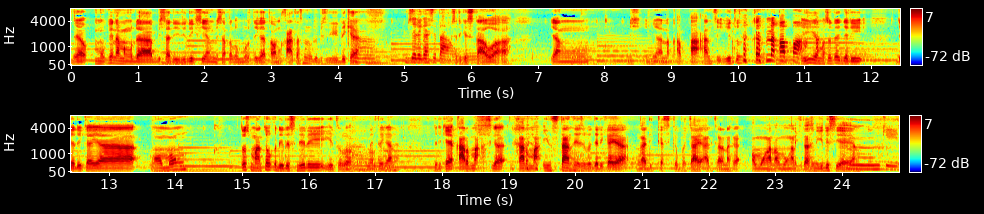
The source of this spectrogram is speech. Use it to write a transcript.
ya mungkin emang udah bisa dididik sih yang misalkan umur 3 tahun ke atas kan udah bisa dididik ya. Hmm, bisa dikasih tahu. Bisa dikasih tahu ah. Yang ini anak apaan sih? gitu. Kan anak apa? Iya maksudnya jadi jadi kayak ngomong terus mantul ke diri sendiri gitu loh. Hmm, ngerti kan jadi kayak karma karma instan sih sebenarnya. Jadi kayak nggak dikasih kepercayaan karena omongan-omongan kita sendiri sih ya yang hmm, mungkin.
